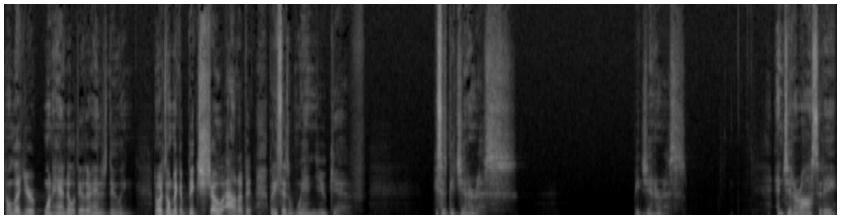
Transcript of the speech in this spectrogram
Don't let your one hand know what the other hand is doing. In other words, don't make a big show out of it, but he says, when you give. He says, be generous. Be generous. And generosity,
